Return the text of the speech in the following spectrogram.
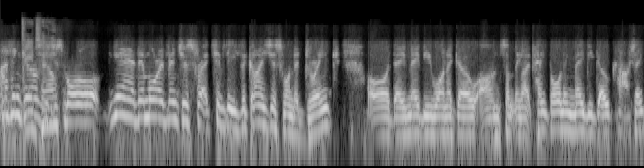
I think girls detail? are just more, yeah, they're more adventurous for activities. The guys just want to drink, or they maybe want to go on something like paintballing, maybe go karting,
